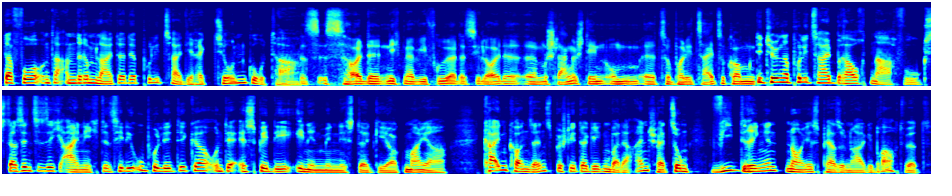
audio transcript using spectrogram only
davor unter anderem Leiter der Polizeidirektion Gotha. Es ist heute nicht mehr wie früher, dass die Leute ähm, Schlange stehen, um äh, zur Polizei zu kommen. Die Thüringer Polizei braucht Nachwuchs, da sind sie sich einig, der CDU-Politiker und der SPD-Innenminister Georg Mayer. Kein Konsens besteht dagegen bei der Einschätzung, wie dringend neues Personal gebraucht wird.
